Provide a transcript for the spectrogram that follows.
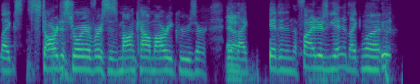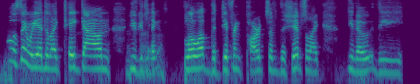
like Star Destroyer versus Mon Calamari cruiser, and Yeah. like getting in the fighters and get like What? it was- coolest thing where you had to like take down you could like blow up the different parts of the ship so like you know the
